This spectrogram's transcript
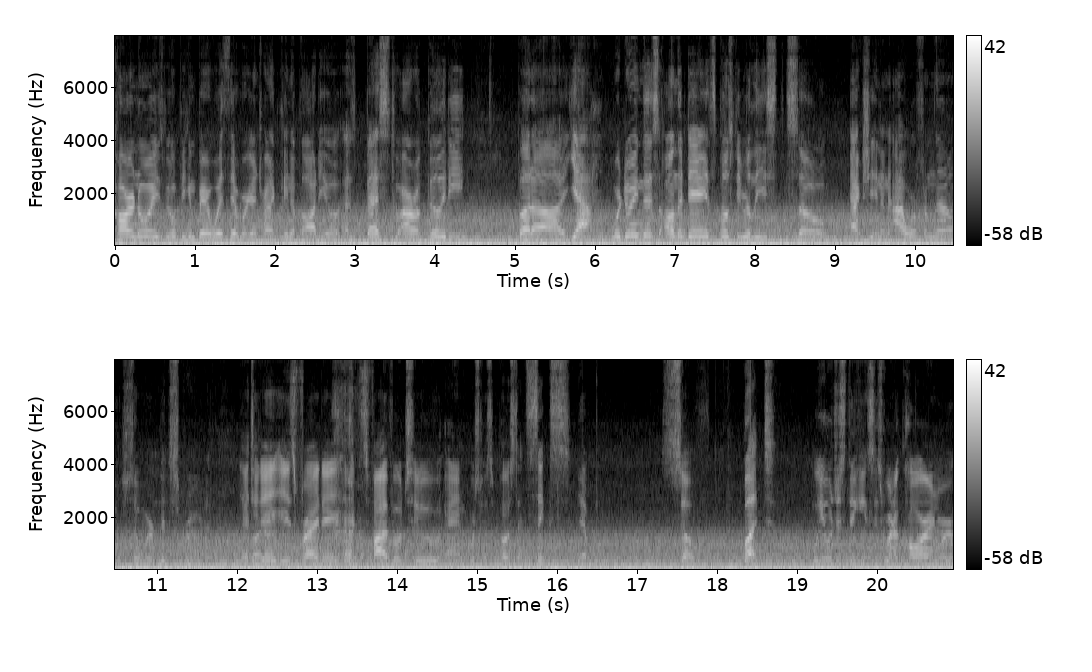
car noise, we hope you can bear with it. We're gonna try to clean up the audio as best to our ability. But uh, yeah, we're doing this on the day it's supposed to be released. So actually in an hour from now. So we're a bit screwed. yeah. But, Today uh, is Friday. it's 5:02, and we're supposed to post at six. Yep. So, but we were just thinking since we're in a car and we're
